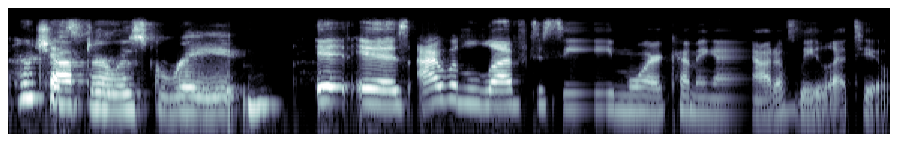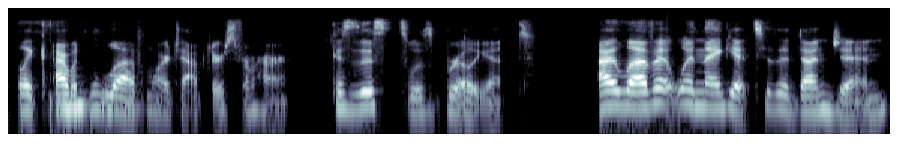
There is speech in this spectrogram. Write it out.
Her chapter was great. It is. I would love to see more coming out of Leala too. Like I would Mhm. love more chapters from her because this was brilliant. I love it when they get to the dungeon.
